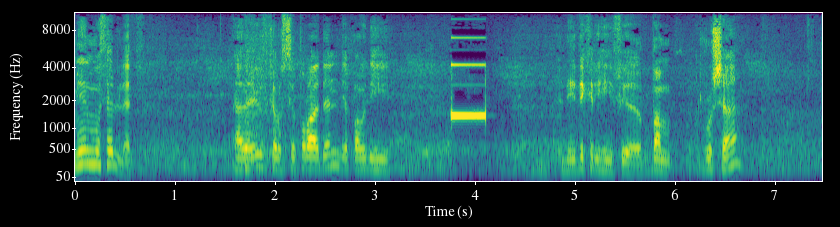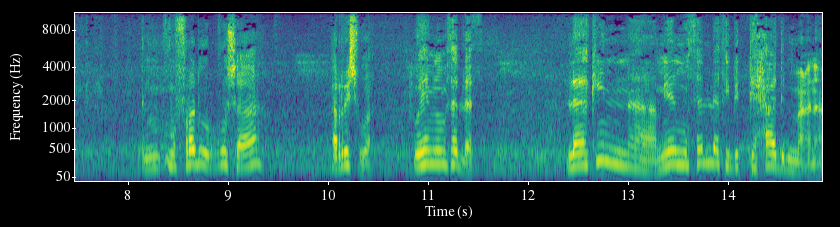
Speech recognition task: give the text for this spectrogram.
من المثلث. هذا يذكر استطرادا لقوله لذكره في الضم الرشا. المفرد الرشا الرشوة وهي من المثلث. لكنها من المثلث باتحاد المعنى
